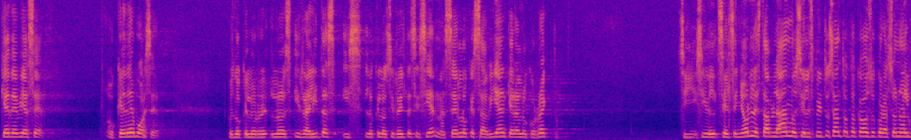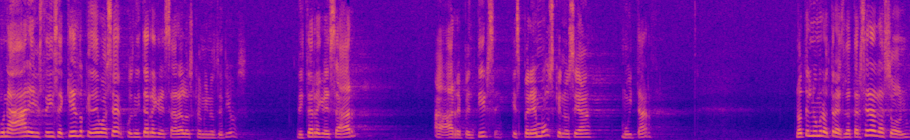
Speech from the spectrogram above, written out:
¿qué debe hacer? ¿O qué debo hacer? Pues lo que los israelitas, lo que los israelitas hicieron, hacer lo que sabían que era lo correcto. Si, el, Señor le está hablando, si el Espíritu Santo ha tocado su corazón en alguna área y usted dice, ¿qué es lo que debo hacer? Pues necesita regresar a los caminos de Dios. Necesita regresar a arrepentirse. Esperemos que no sea muy tarde. Note el número 3. La tercera razón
